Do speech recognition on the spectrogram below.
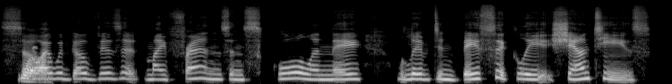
so Wow. I would go visit my friends in school, and they lived in basically shanties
